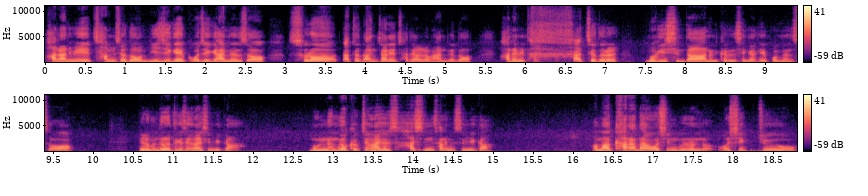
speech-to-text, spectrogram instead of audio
하나님이 참새도 미지게 꼬지게 하면서 서로 따뜻한 자리에 찾아가려고 하는데도 하나님이 다 저들을 먹이신다는 그런 생각해 보면서 여러분들 어떻게 생각하십니까? 먹는 거 걱정하신 사람 있습니까? 아마 카나다 오신 분은 의식주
